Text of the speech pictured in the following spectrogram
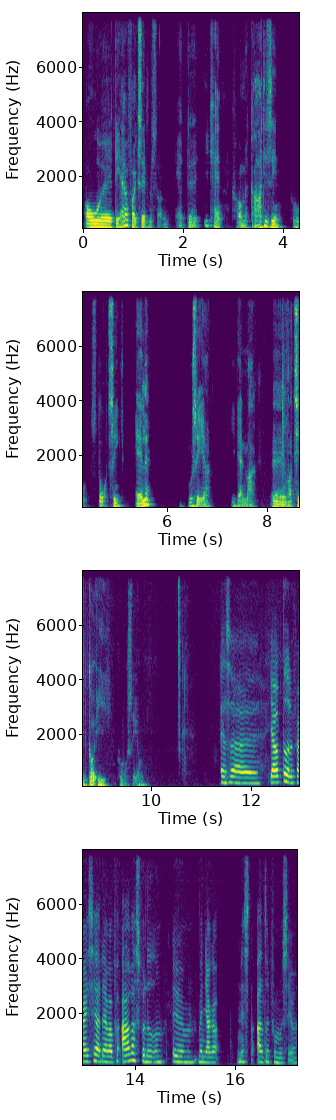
Og øh, det er jo for eksempel sådan, at øh, I kan komme gratis ind på stort set alle museer i Danmark. Øh, hvor tit går I på museum? Altså, øh, jeg opdagede det faktisk her, da jeg var på Aros forleden, øhm, men jeg går næsten aldrig på museer,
